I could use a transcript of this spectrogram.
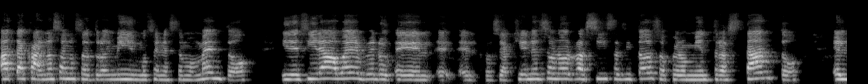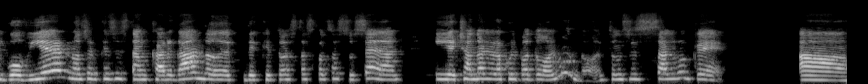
atacarnos a nosotros mismos en este momento y decir, ah, bueno, pero el, el, o sea, quiénes son los racistas y todo eso, pero mientras tanto, el gobierno es el que se está encargando de, de que todas estas cosas sucedan y echándole la culpa a todo el mundo. Entonces es algo que uh,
